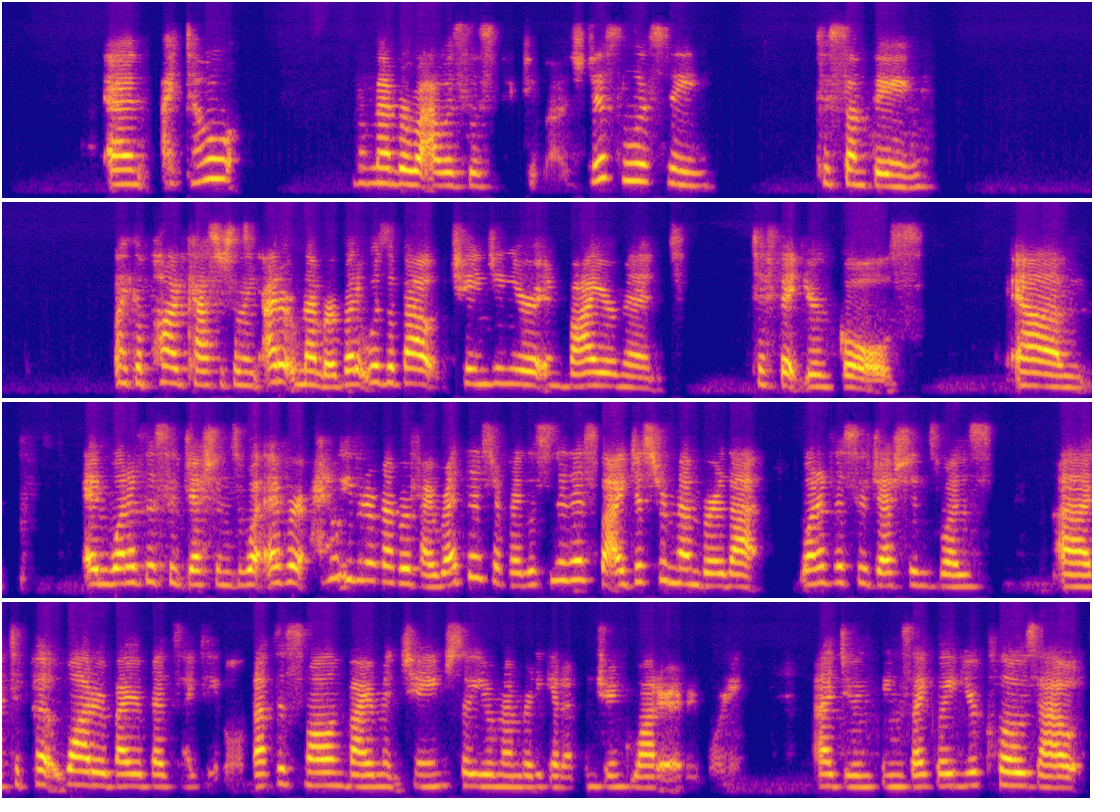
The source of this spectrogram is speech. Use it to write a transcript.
And I don't remember what I was listening to. much, just listening to something like a podcast or something. I don't remember, but it was about changing your environment to fit your goals. Um, and one of the suggestions, whatever, I don't even remember if I read this or if I listened to this, but I just remember that one of the suggestions was uh, to put water by your bedside table. That's a small environment change, so you remember to get up and drink water every morning. Uh, doing things like laying your clothes out,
